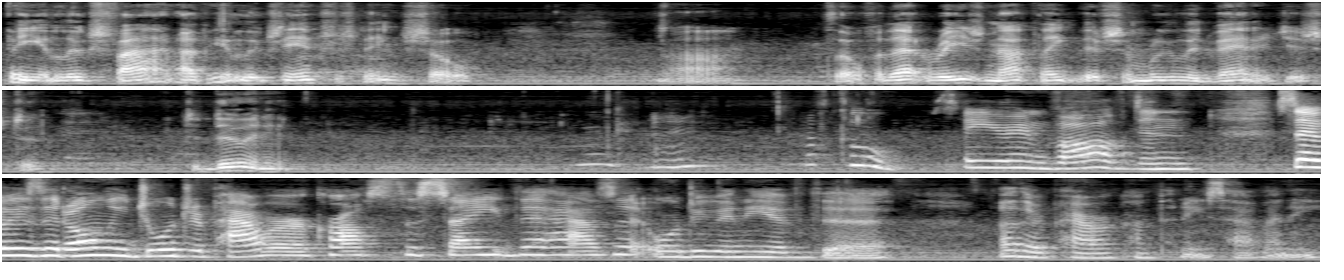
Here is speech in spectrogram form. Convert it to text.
think it looks fine. I think it looks interesting. So, uh, so for that reason, I think there's some real advantages to to doing it. Okay. That's cool. So you're involved in. So is it only Georgia Power across the state that has it, or do any of the other power companies have any?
